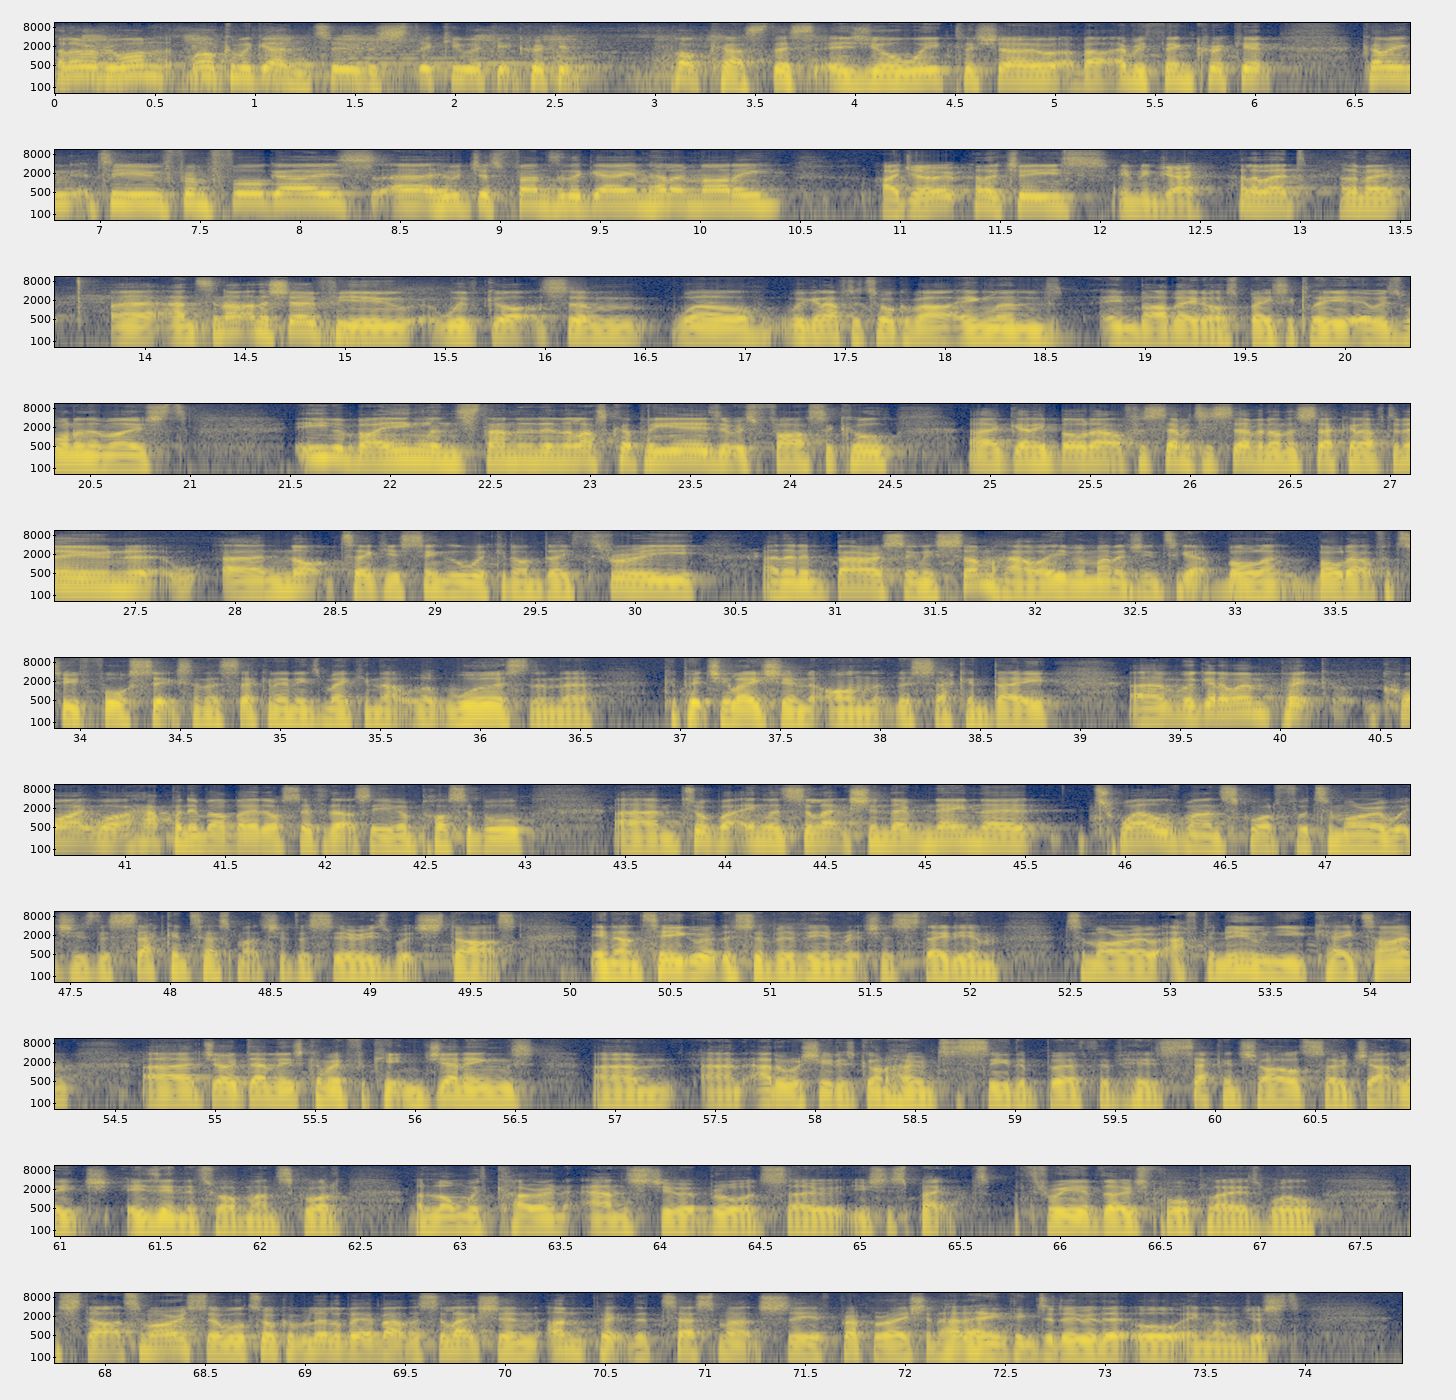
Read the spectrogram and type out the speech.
Hello, everyone. Welcome again to the Sticky Wicket Cricket Podcast. This is your weekly show about everything cricket, coming to you from four guys uh, who are just fans of the game. Hello, Marty. Hi, Joe. Hello, Cheese. Evening, Joe. Hello, Ed. Hello, mate. Uh, and tonight on the show for you, we've got some. Well, we're going to have to talk about England in Barbados. Basically, it was one of the most, even by England's standard, in the last couple of years, it was farcical. Uh, getting bowled out for 77 on the second afternoon, uh, not taking a single wicket on day three, and then embarrassingly somehow even managing to get bowled, bowled out for 246 in the second innings, making that look worse than the capitulation on the second day. Um, we're going to unpick quite what happened in Barbados, if that's even possible. Um, talk about England's selection. They've named their 12 man squad for tomorrow, which is the second test match of the series, which starts in Antigua at the Sir Vivian Richards Stadium tomorrow afternoon, UK time. Uh, Joe Denly's coming for Keaton Jennings, um, and Adil Rashid has gone home to see the birth of his second child. So Jack Leach is in the 12 man squad, along with Curran and Stuart Broad. So you suspect three of those four players will start tomorrow. So we'll talk a little bit about the selection, unpick the test match, see if preparation had anything to do with it or England were just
